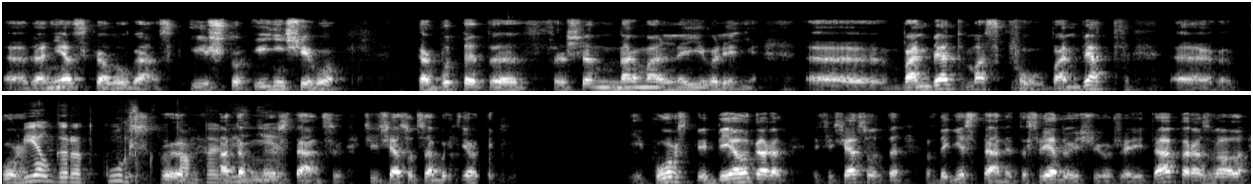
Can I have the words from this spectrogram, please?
Донецк, Луганск, и что? И ничего как будто это совершенно нормальное явление. Э, бомбят Москву, бомбят э, Курск, Белгород, Курск, там, да, атомную везде. станцию. Сейчас вот события и Курск, и Белгород, и сейчас вот в Дагестан. Это следующий уже этап развала,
